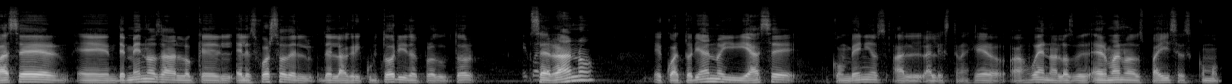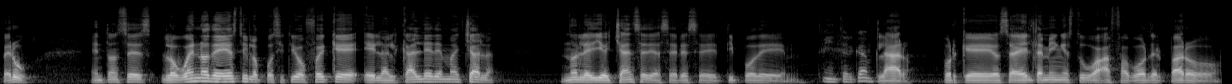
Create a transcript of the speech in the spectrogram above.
va a ser eh, de menos a lo que el, el esfuerzo del, del agricultor y del productor serrano, ecuatoriano, y hace convenios al, al extranjero, a, bueno, a los hermanos países como Perú. Entonces, lo bueno de esto y lo positivo fue que el alcalde de Machala no le dio chance de hacer ese tipo de... Intercambio. Claro, porque, o sea, él también estuvo a favor del paro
